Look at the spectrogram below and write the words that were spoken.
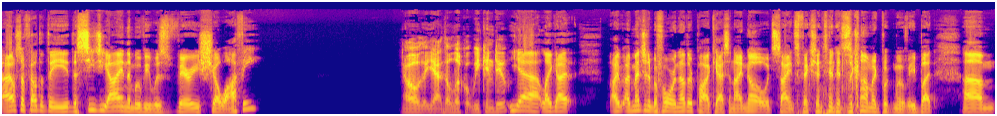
I also felt that the the CGI in the movie was very show offy. Oh, the, yeah, the look what we can do. Yeah, like I, I, I mentioned it before in another podcast, and I know it's science fiction and it's a comic book movie, but um,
